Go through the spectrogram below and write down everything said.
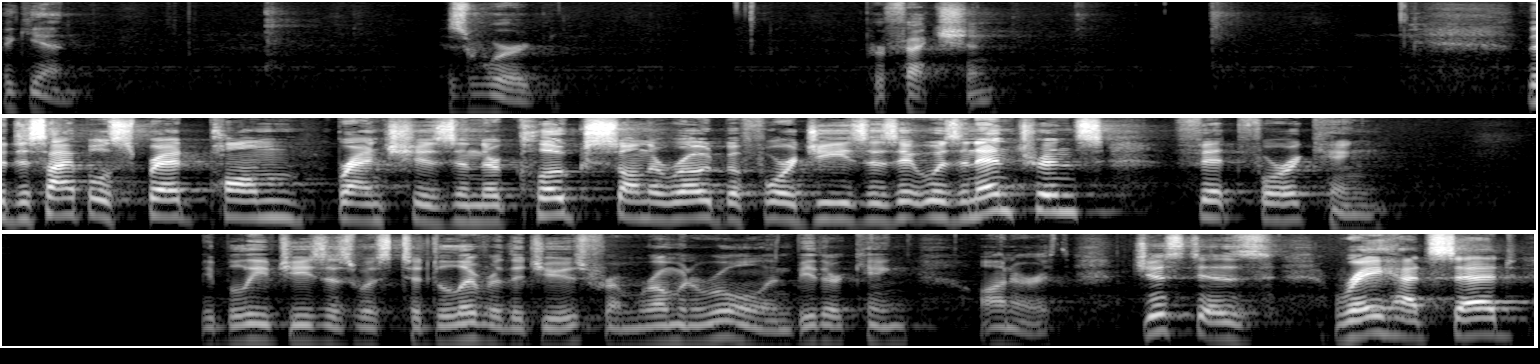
Again, his word, perfection. The disciples spread palm branches and their cloaks on the road before Jesus. It was an entrance fit for a king. They believed Jesus was to deliver the Jews from Roman rule and be their king on earth. Just as Ray had said,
